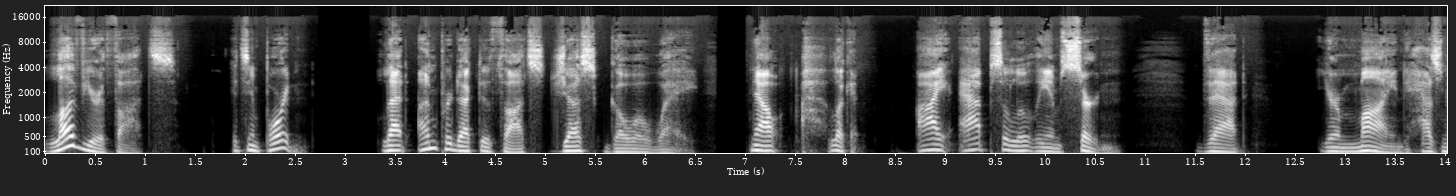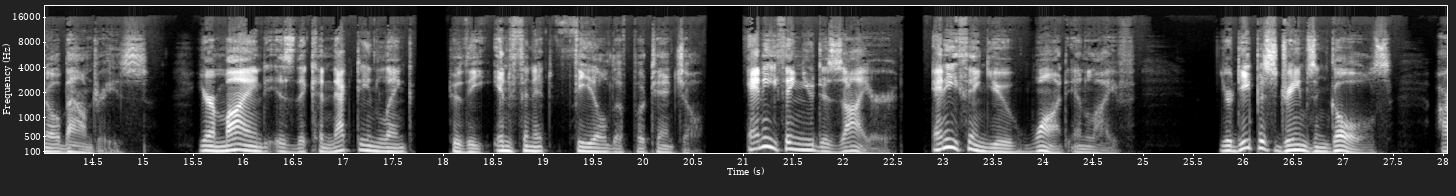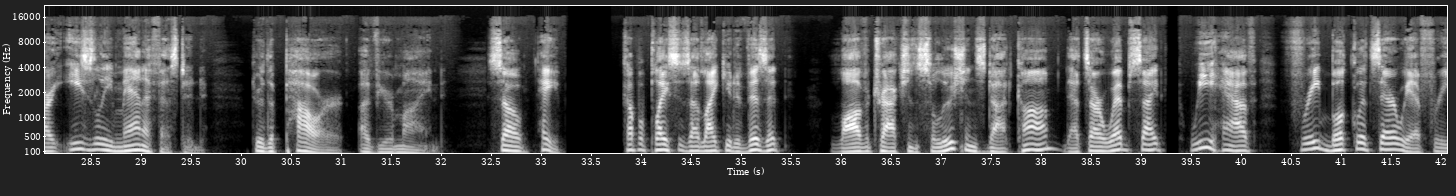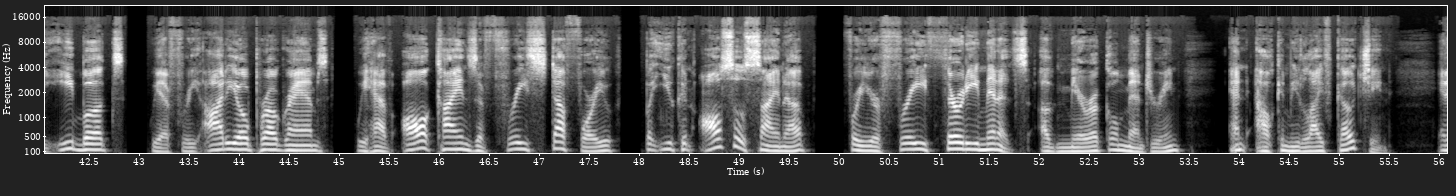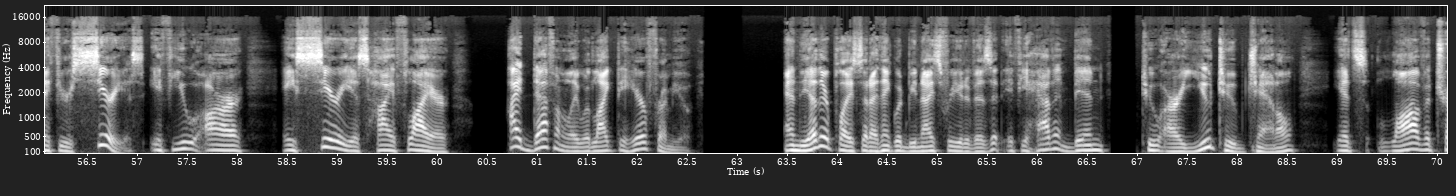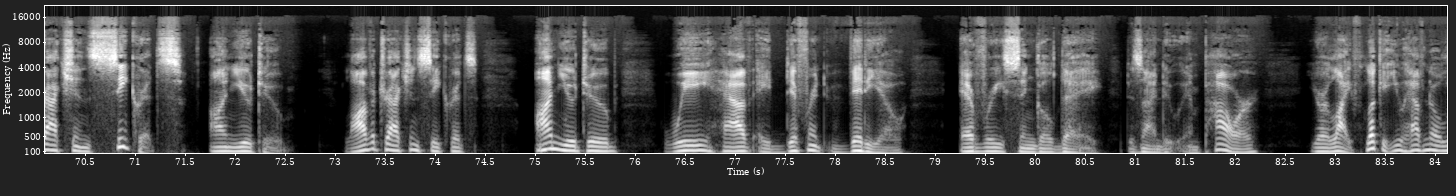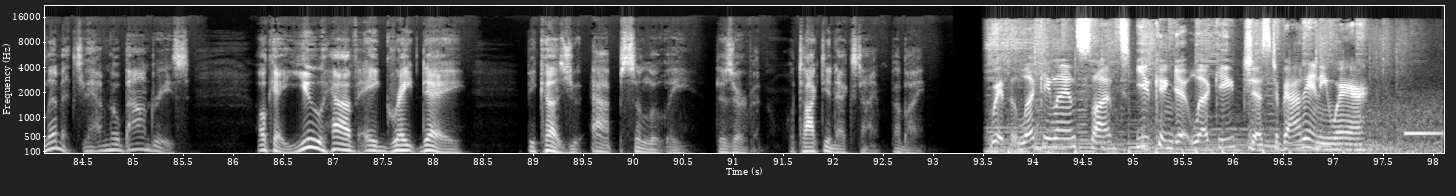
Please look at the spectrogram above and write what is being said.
Love your thoughts. It's important. Let unproductive thoughts just go away. Now, look at I absolutely am certain that your mind has no boundaries. Your mind is the connecting link to the infinite field of potential. Anything you desire, anything you want in life, your deepest dreams and goals are easily manifested through the power of your mind. So, hey, a couple places I'd like you to visit lawofattractionsolutions.com. That's our website. We have free booklets there, we have free ebooks, we have free audio programs, we have all kinds of free stuff for you, but you can also sign up for your free 30 minutes of miracle mentoring and alchemy life coaching. And if you're serious, if you are a serious high flyer, I definitely would like to hear from you. And the other place that I think would be nice for you to visit, if you haven't been to our YouTube channel, it's Law of Attraction Secrets on YouTube. Law of Attraction Secrets on YouTube. We have a different video every single day designed to empower your life. Look at you have no limits, you have no boundaries. Okay, you have a great day because you absolutely deserve it. We'll talk to you next time. Bye bye. With the Lucky Land slots, you can get lucky just about anywhere.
